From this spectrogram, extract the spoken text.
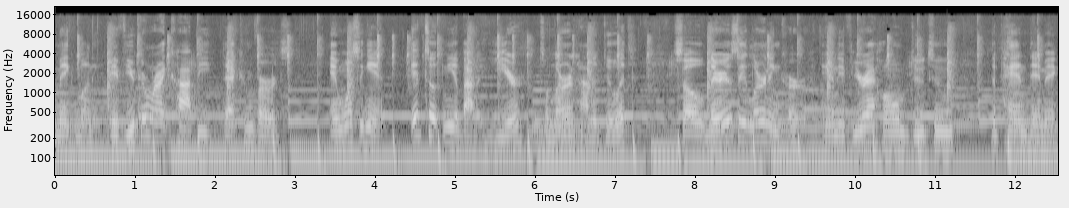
make money. If you can write copy that converts, and once again, it took me about a year to learn how to do it. So there is a learning curve. And if you're at home due to the pandemic,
